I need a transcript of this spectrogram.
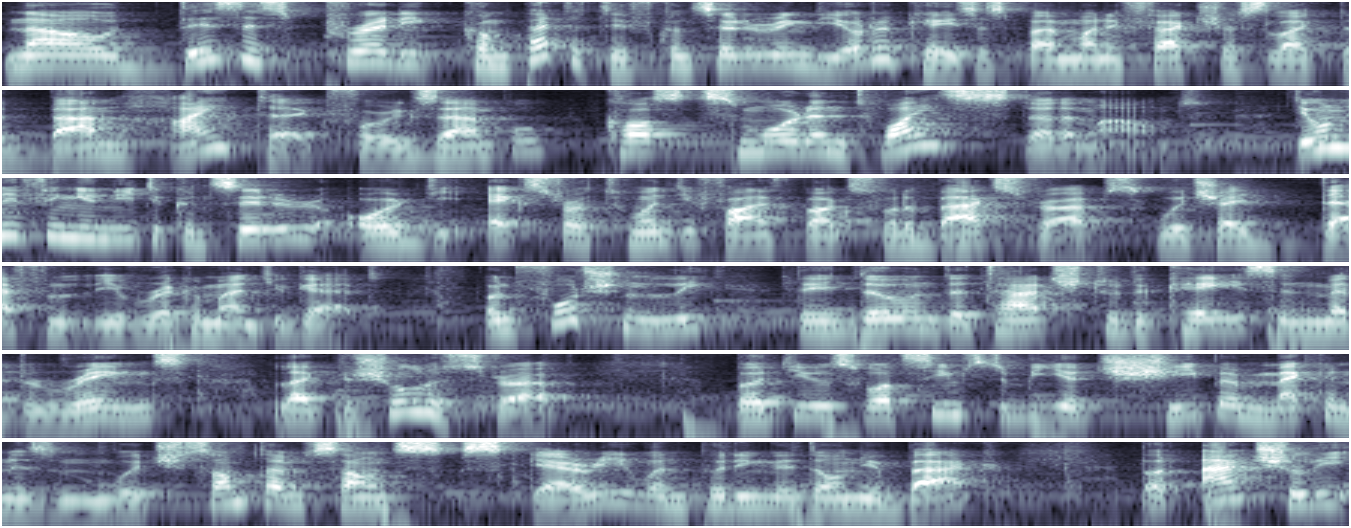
Now this is pretty competitive considering the other cases by manufacturers like the BAM Hi-Tech for example costs more than twice that amount. The only thing you need to consider are the extra 25 bucks for the back straps, which I definitely recommend you get. Unfortunately, they don't attach to the case in metal rings like the shoulder strap, but use what seems to be a cheaper mechanism which sometimes sounds scary when putting it on your back, but actually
